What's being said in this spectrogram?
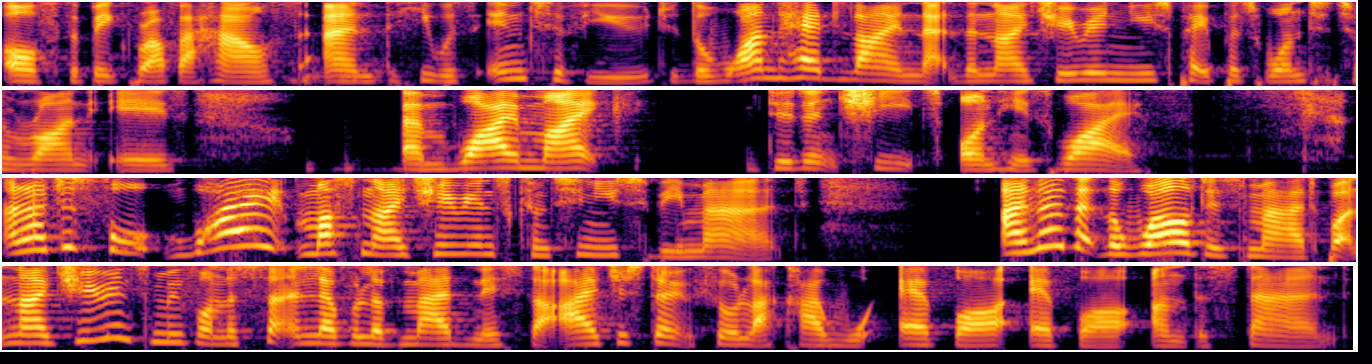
of the Big Brother house and he was interviewed, the one headline that the Nigerian newspapers wanted to run is um, why Mike didn't cheat on his wife. And I just thought, why must Nigerians continue to be mad? I know that the world is mad, but Nigerians move on a certain level of madness that I just don't feel like I will ever, ever understand.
